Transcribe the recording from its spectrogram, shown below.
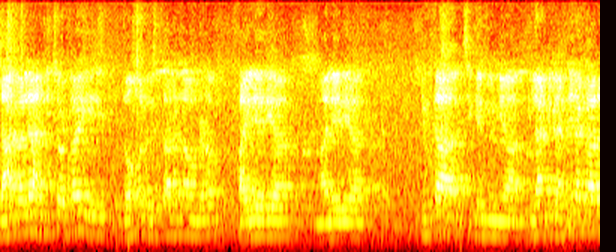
దానివల్ల అన్ని చోట్ల ఈ దోమలు విస్తారంగా ఉండడం ఫైలేరియా మలేరియా ఇంకా చికెన్ గున్యా ఇలాంటివి అన్ని రకాల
